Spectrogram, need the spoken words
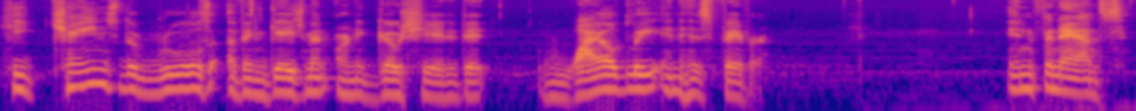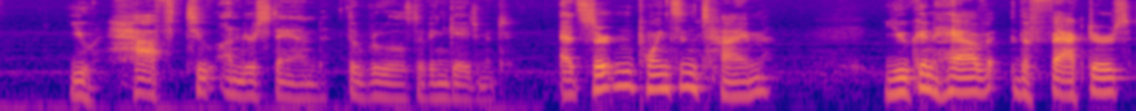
he changed the rules of engagement or negotiated it wildly in his favor. In finance, you have to understand the rules of engagement. At certain points in time, you can have the factors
